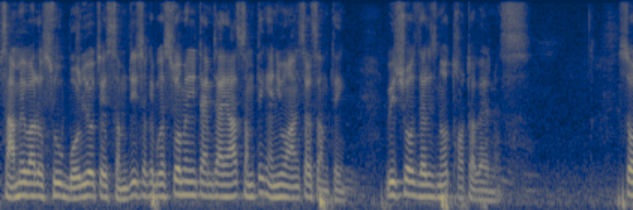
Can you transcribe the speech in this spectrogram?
સામેવાળો શું બોલ્યો છે, સમજી શકે? Because so many times I આ something and you answer something which shows there is no thought awareness so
